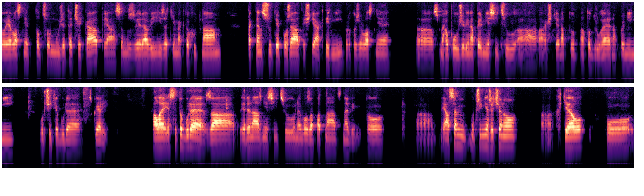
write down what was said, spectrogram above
to je vlastně to, co můžete čekat. Já jsem zvědavý za tím, jak to chutnám. Tak ten sud je pořád ještě aktivní, protože vlastně uh, jsme ho použili na pět měsíců a, a ještě na to, na to druhé naplnění určitě bude skvělý. Ale jestli to bude za 11 měsíců nebo za 15, nevím. To, já jsem upřímně řečeno chtěl po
